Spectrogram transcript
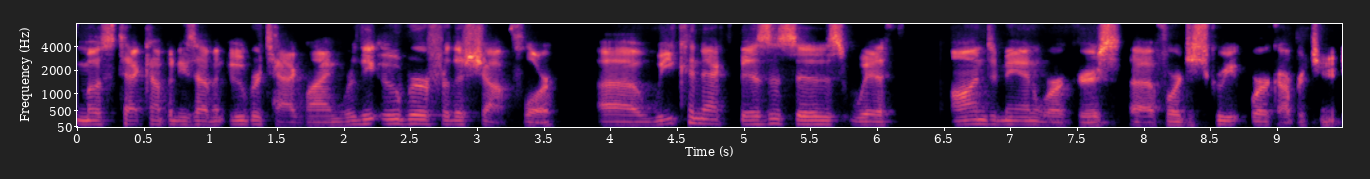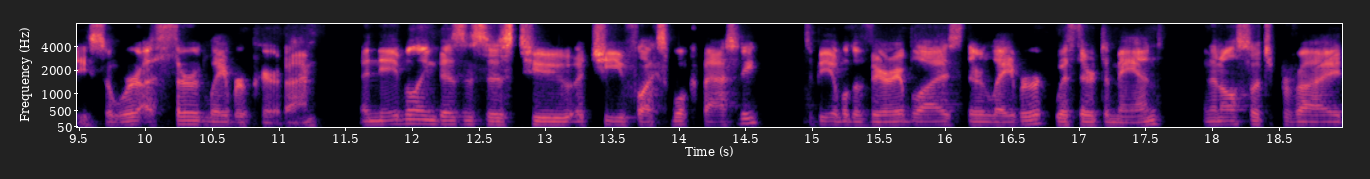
most tech companies have an Uber tagline. We're the Uber for the shop floor. Uh, we connect businesses with on-demand workers uh, for discrete work opportunities. So, we're a third labor paradigm, enabling businesses to achieve flexible capacity, to be able to variabilize their labor with their demand, and then also to provide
